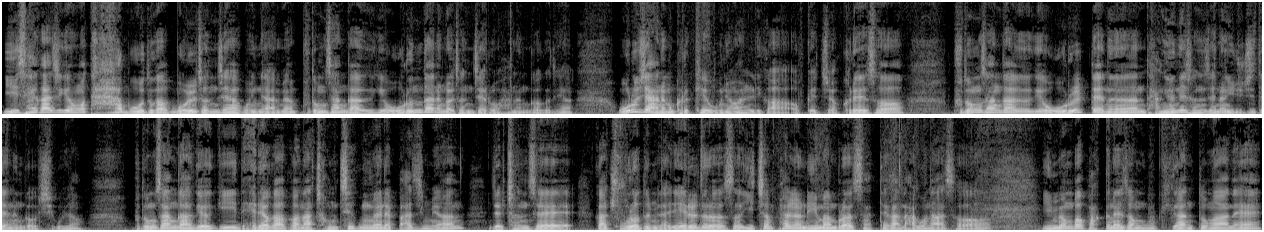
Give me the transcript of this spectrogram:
이 세 가지 경우 다 모두가 뭘 전제하고 있냐면 부동산 가격이 오른다는 걸 전제로 하는 거거든요. 오르지 않으면 그렇게 운영할 리가 없겠죠. 그래서 부동산 가격이 오를 때는 당연히 전세는 유지되는 것이고요. 부동산 가격이 내려가거나 정체 국면에 빠지면 이제 전세가 줄어듭니다. 예를 들어서 2008년 리만 브라더스 사태가 나고 나서 이명박 박근혜 정부 기간 동안에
